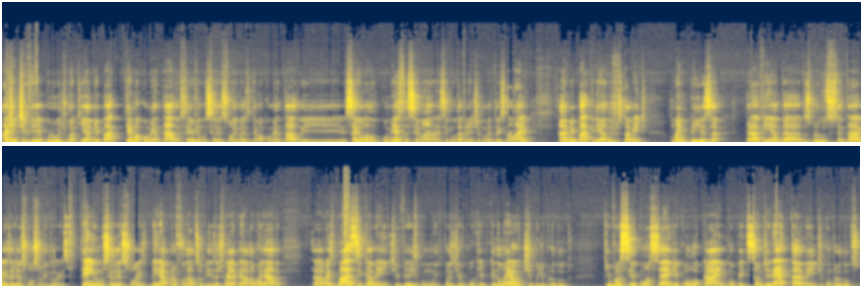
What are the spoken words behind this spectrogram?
A gente vê, por último, aqui a Ambipar, tema comentado, que saiu já nos seleções, mas o tema comentado e saiu lá no começo da semana, né? segunda-feira a gente já comentou isso na live, a Ambipar criando justamente uma empresa para venda dos produtos sustentáveis ali aos consumidores. Tem um seleções bem aprofundadas sobre isso, acho que vale a pena dar uma olhada, tá? mas basicamente vejo como muito positivo, por quê? Porque não é o tipo de produto que você consegue colocar em competição diretamente com produtos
